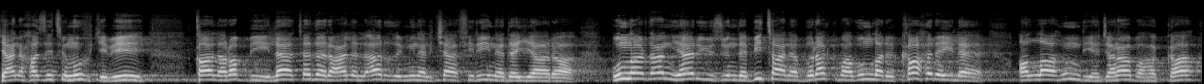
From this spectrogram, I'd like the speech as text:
Yani Hz. Nuh gibi قال Rabbi la teder alel ardı minel kafirine deyyara. Bunlardan yeryüzünde bir tane bırakma bunları kahreyle Allah'ım diye Cenab-ı Hakk'a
